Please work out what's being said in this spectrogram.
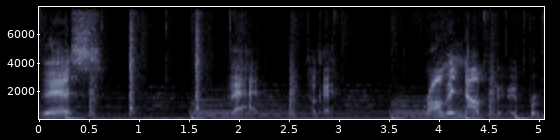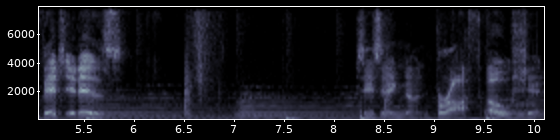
This. That. Okay. Ramen not. Bitch, it is. Seasoning none. Broth. Oh, shit.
